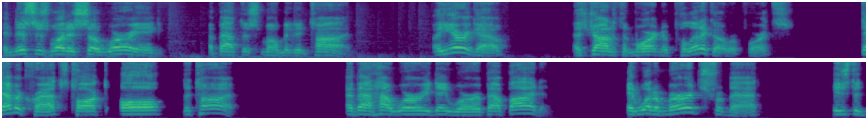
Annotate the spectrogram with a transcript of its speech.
And this is what is so worrying about this moment in time. A year ago, as Jonathan Martin of Politico reports, Democrats talked all the time about how worried they were about Biden. And what emerged from that is the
